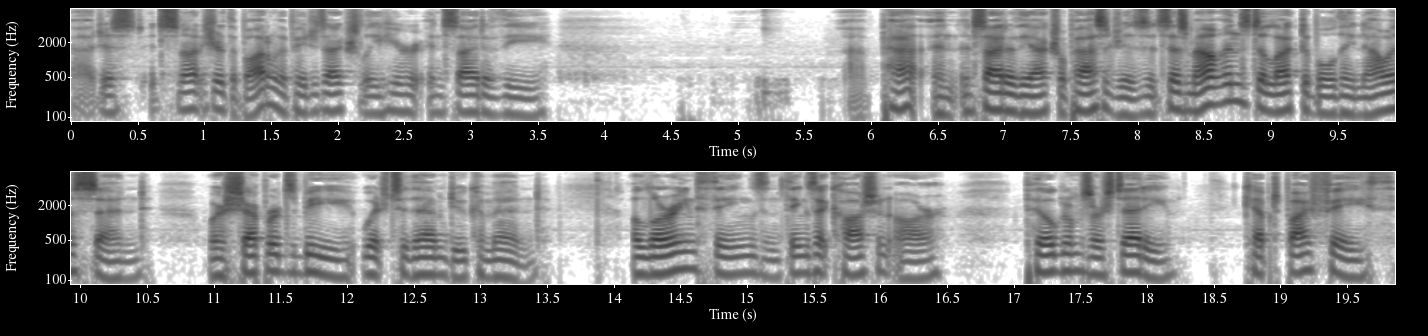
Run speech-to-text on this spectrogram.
Uh, just it's not here at the bottom of the page. It's actually here inside of the uh, pa- and inside of the actual passages. It says, "Mountains delectable they now ascend, where shepherds be, which to them do commend. Alluring things and things that caution are, pilgrims are steady, kept by faith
